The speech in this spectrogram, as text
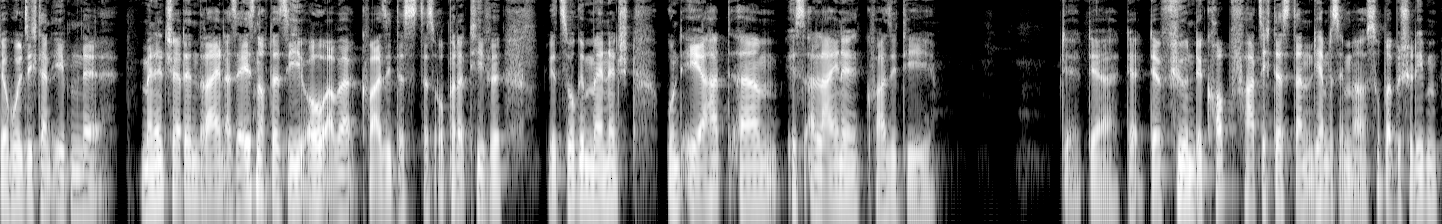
der holt sich dann eben eine Managerin rein. Also er ist noch der CEO, aber quasi das, das Operative wird so gemanagt. Und er hat, ähm, ist alleine quasi die, der, der, der, der führende Kopf hat sich das dann, die haben das immer super beschrieben,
